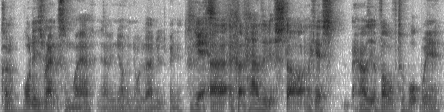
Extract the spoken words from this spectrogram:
kind of what is ransomware? You know, in your, in your learned opinion, Yes. uh, and kind of how did it start? And I guess how has it evolved to what we're?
